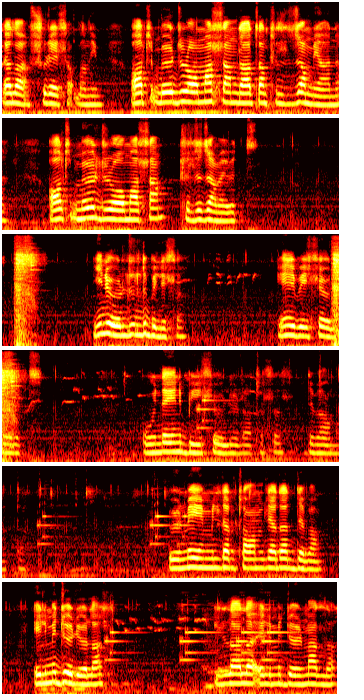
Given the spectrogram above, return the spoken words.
Bela şuraya saklanayım. Artık murder olmazsam zaten tılacağım yani. Alt murder olmazsam kızacağım evet. Yine öldürdü birisi. Yeni birisi öldü evet. Oyunda yeni birisi ölüyor arkadaşlar. Devam hatta. Ölme Emil'den tamamlayadan devam. Elimi dövüyorlar. İlla elimi dövmezler.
